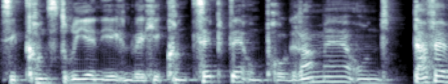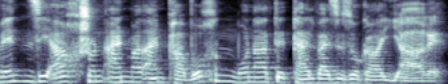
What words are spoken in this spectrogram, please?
sie konstruieren irgendwelche Konzepte und Programme und da verwenden sie auch schon einmal ein paar Wochen, Monate, teilweise sogar Jahre.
